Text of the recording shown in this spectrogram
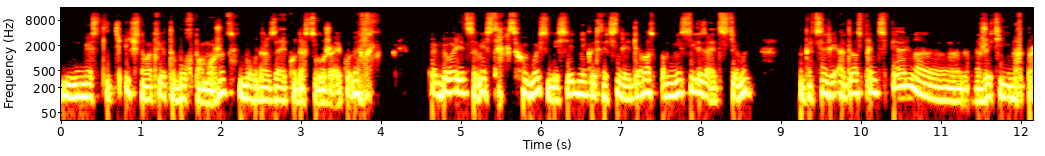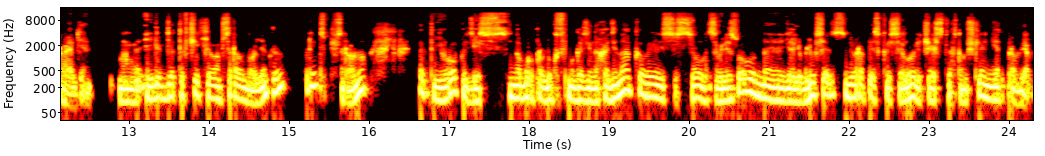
вместо типичного ответа «Бог поможет», «Бог даст зайку, даст лужайку», да? как говорится, вместо мой собеседник говорит, Александр, для вас не слезает с темы. Говорит, а для вас принципиально э, жить именно в Праге? Или где-то в Чехии вам все равно? Я говорю, в принципе, все равно. Это Европа, здесь набор продуктов в магазинах одинаковый, село цивилизованное, я люблю европейское село и чешское в том числе, нет проблем.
